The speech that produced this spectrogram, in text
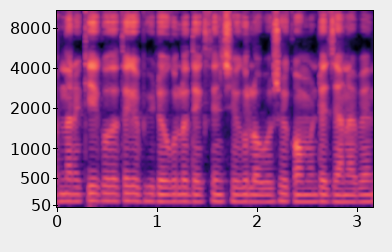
আপনারা কে কোথা থেকে ভিডিওগুলো দেখছেন সেগুলো অবশ্যই কমেন্টে জানাবেন।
